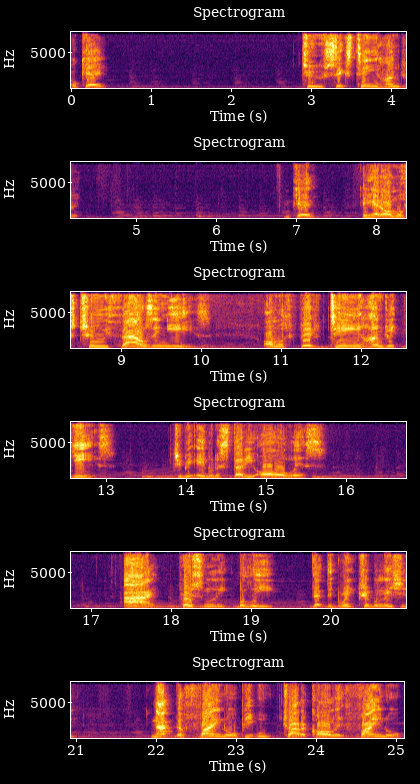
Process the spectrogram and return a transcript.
okay, to 1600. Okay? He had almost 2,000 years, almost 1,500 years to be able to study all this. I personally believe that the Great Tribulation, not the final, people try to call it final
